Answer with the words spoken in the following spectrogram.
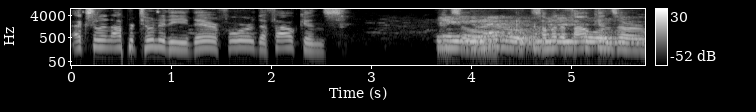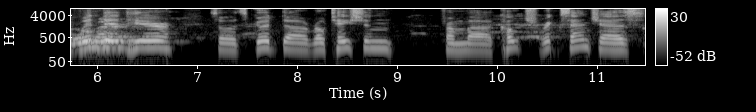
Excellent opportunity there for the Falcons. And so some of the Falcons are winded here. So it's good uh, rotation from uh, Coach Rick Sanchez.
